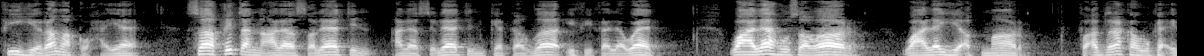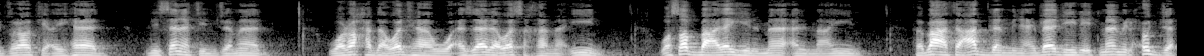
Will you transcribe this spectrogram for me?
فيه رمق حياة ساقطا على صلاة على صلات ككظائف فلوات وعلاه صغار وعليه أطمار فأدركه كإدراك عهاد لسنة جماد. ورحض وجهه وأزال وسخ مئين وصب عليه الماء المعين فبعث عبدا من عباده لإتمام الحجة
